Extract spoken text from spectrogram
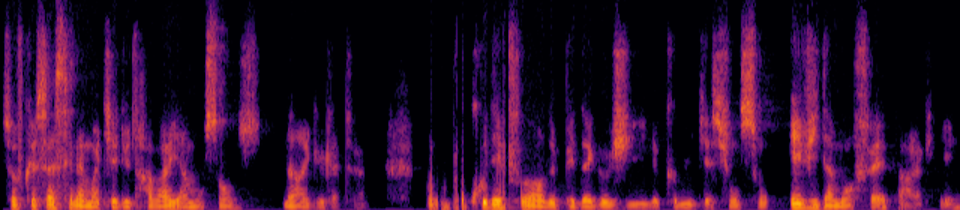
Sauf que ça, c'est la moitié du travail, à mon sens, d'un régulateur. beaucoup d'efforts de pédagogie, de communication sont évidemment faits par la CNIL.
